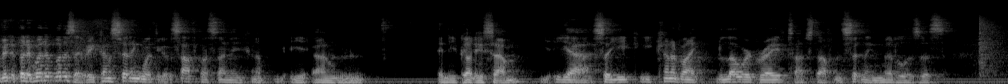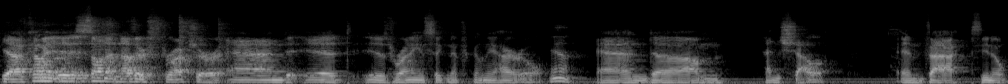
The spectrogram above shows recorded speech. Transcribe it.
But, but what, what is it? We're kind of sitting with, you've got Southwest and you kind of, um, and you've got, 87. yeah, so you, you kind of like lower grade type stuff and sitting in the middle is this. Yeah, coming, it's on another structure and it is running significantly higher roll. Yeah. and um, and shallow. In fact, you know,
